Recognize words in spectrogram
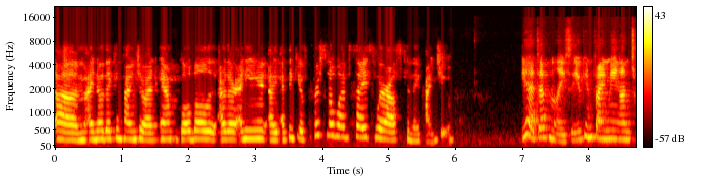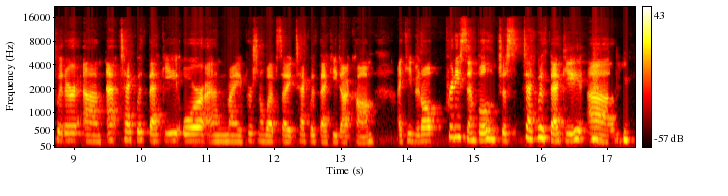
um, I know they can find you on AMP Global. Are there any, I, I think you have personal websites. Where else can they find you? Yeah, definitely. So you can find me on Twitter um, at Tech with Becky or on my personal website, techwithbecky.com. I keep it all pretty simple, just Tech with Becky. Um,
